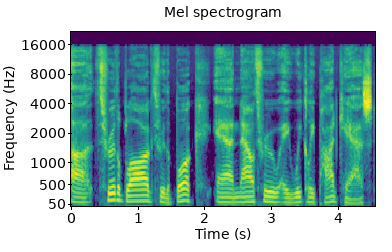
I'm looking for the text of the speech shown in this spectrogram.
uh, through the blog, through the book, and now through a weekly podcast,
